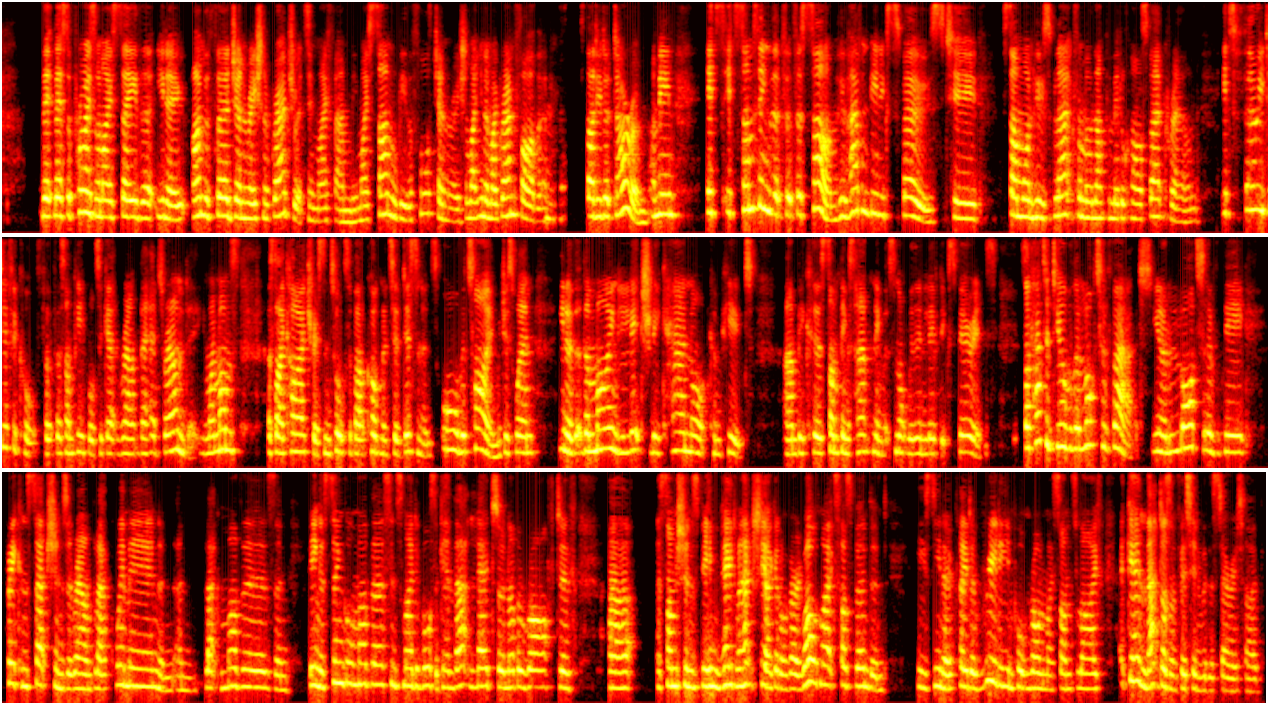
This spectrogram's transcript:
they're surprised when I say that, you know, I'm the third generation of graduates in my family. My son will be the fourth generation. My, you know, my grandfather mm-hmm. studied at Durham. I mean, it's it's something that for, for some who haven't been exposed to someone who's black from an upper middle class background, it's very difficult for, for some people to get around their heads around it. My mum's a psychiatrist and talks about cognitive dissonance all the time, which is when you know the, the mind literally cannot compute um, because something's happening that's not within lived experience. So I've had to deal with a lot of that, you know, lots of the preconceptions around black women and, and black mothers and being a single mother since my divorce. Again, that led to another raft of uh, assumptions being made when actually I get on very well with my ex-husband and he's, you know, played a really important role in my son's life. Again, that doesn't fit in with the stereotype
